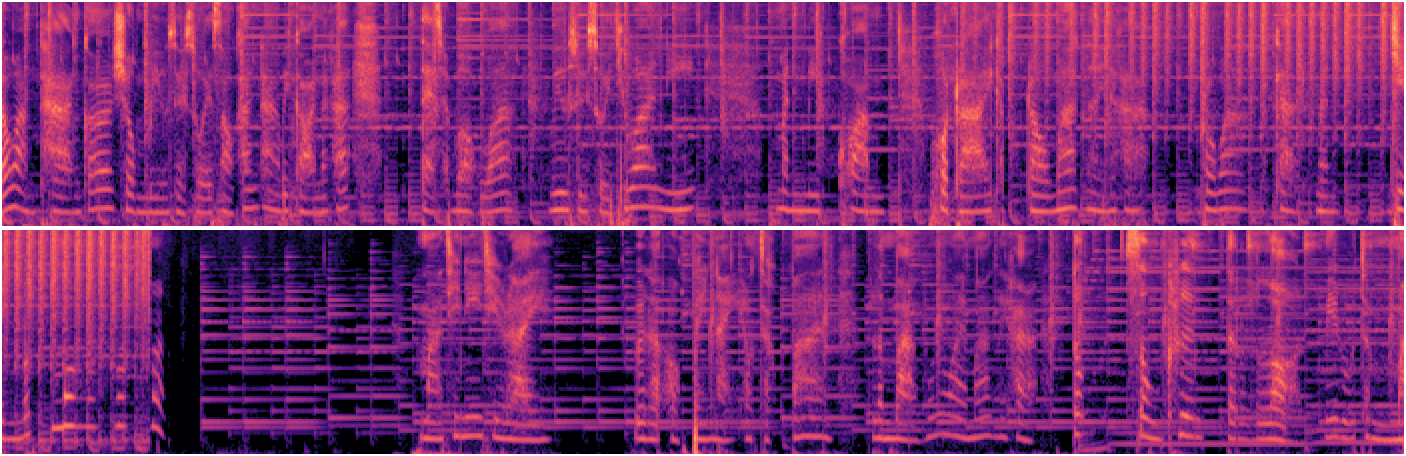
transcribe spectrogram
ระหว่างทางก็ชมวิวสวยๆสองข้างทางไปก่อนนะคะ แต่จะบอกว่าวิวสวยๆที่ว่านี้ มันมีความโหดร้ายกับเรามากเลยนะคะ เพราะว่าอากาศมันเย็นมากๆมาที่นี่ทีไร เวลาออกไปไหนออกจากบ้านลำบากวุ่นวายมากเลยค่ะ ต้องส่งเครื่องตลอดไม่รู้ทำไม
